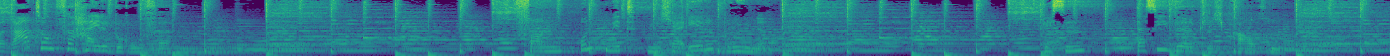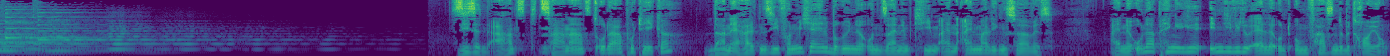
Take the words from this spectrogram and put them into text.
Beratung für Heilberufe. Von und mit Michael Brüne. Wissen, das Sie wirklich brauchen. Sie sind Arzt, Zahnarzt oder Apotheker? Dann erhalten Sie von Michael Brüne und seinem Team einen einmaligen Service. Eine unabhängige, individuelle und umfassende Betreuung.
